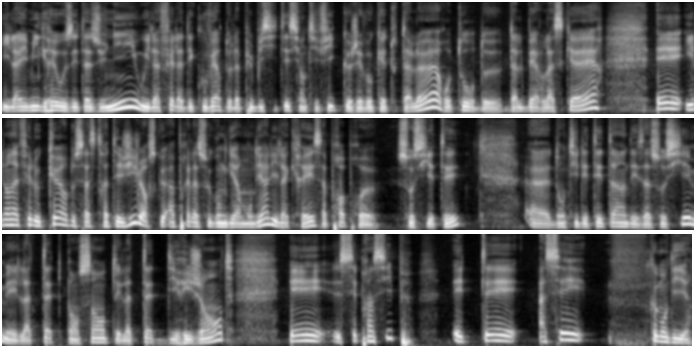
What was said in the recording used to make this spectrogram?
Il a émigré aux États-Unis où il a fait la découverte de la publicité scientifique que j'évoquais tout à l'heure autour d'Albert Lasker et il en a fait le cœur de sa stratégie lorsque, après la Seconde Guerre mondiale, il a créé sa propre société euh, dont il était un des associés, mais la tête pensante et la tête dirigeante. Et ses principes étaient assez, comment dire,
